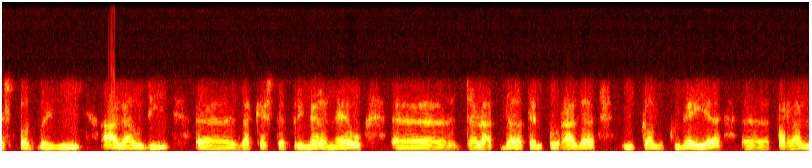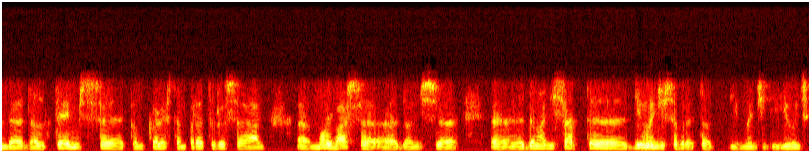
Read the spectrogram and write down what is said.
es pot venir a gaudir eh, d'aquesta primera neu eh, de, la, de la temporada i com que deia, eh, parlant de, del temps, eh, com que les temperatures seran eh, molt baixes, eh, doncs eh, eh, demà dissabte, diumenge sobretot, diumenge i dilluns,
